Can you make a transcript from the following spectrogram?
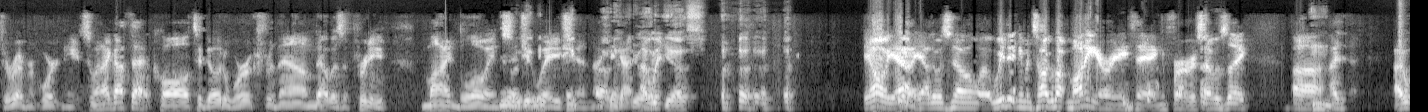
to Reverend Horton Heat. So when I got that call to go to work for them, that was a pretty mind blowing You know, didn't even situation. I think. I, I like, went. yes. Oh yeah, yeah. There was no. We didn't even talk about money or anything first. I was like, uh, Hmm. I, I,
